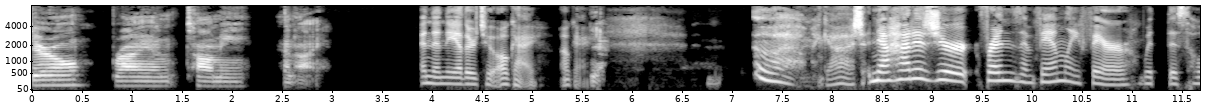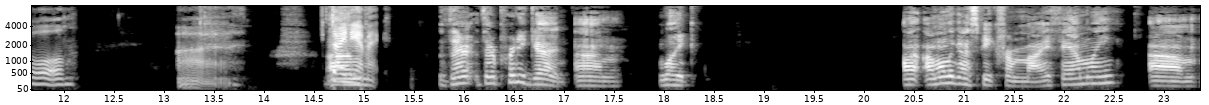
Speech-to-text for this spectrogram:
Daryl, Brian, Tommy, and I. And then the other two. Okay. Okay. Yeah. Oh my gosh. Now, how does your friends and family fare with this whole uh, um, dynamic? Um, they're they're pretty good. Um, like, I, I'm only going to speak for my family. Um,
